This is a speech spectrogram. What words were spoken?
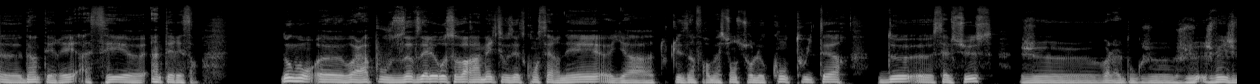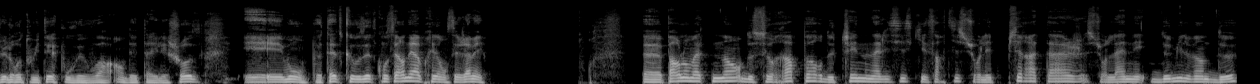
euh, d'intérêt assez intéressant. Donc bon, voilà, vous, allez recevoir un mail si vous êtes concerné. Il y a toutes les informations sur le compte Twitter de Celsius. Je voilà donc je, vais le retweeter, vous pouvez voir en détail les choses. Et bon, peut-être que vous êtes concerné après, on sait jamais. Euh, parlons maintenant de ce rapport de Chain Analysis qui est sorti sur les piratages sur l'année 2022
